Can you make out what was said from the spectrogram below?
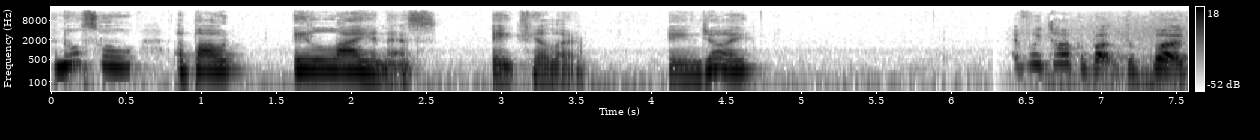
and also about a lioness, a killer. Enjoy! If we talk about the book,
